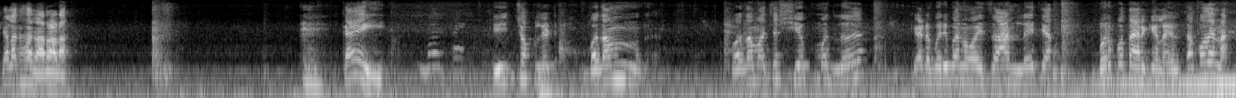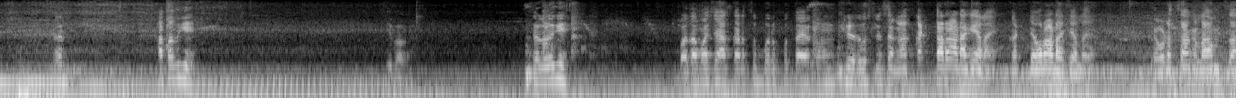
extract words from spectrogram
केला का सगळा राडा? काय? ही चॉकलेट बदाम बदामाच्या शेप मधलं कॅडबरी बनवायचं आणलंय त्यात बर्फ तयार केलाय. दाखव ना हातात घे. हे बघा. सगळं घे. बदामाच्या आकाराचं बर्फ तयार करून खेळत बसले सगळा कट्टा राडा केलाय. कट्ट्यावर राडा केलाय. एवढा चांगला आमचा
